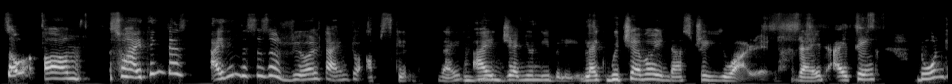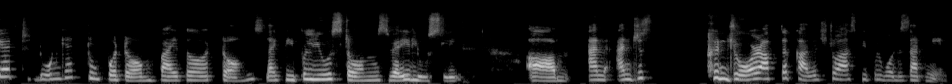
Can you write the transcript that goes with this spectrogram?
So um so i think there's i think this is a real time to upskill right? Mm-hmm. i genuinely believe like whichever industry you are in right? I think don't get don't get too perturbed by the terms. Like people use terms very loosely. Um, and and just conjure up the courage to ask people what does that mean?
